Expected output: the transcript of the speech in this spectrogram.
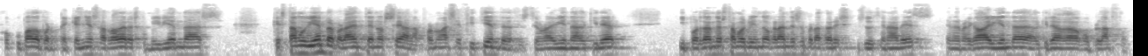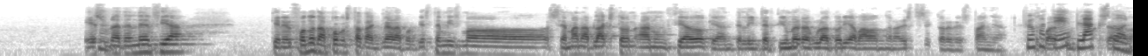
ocupado por pequeños ahorradores con viviendas, que está muy bien, pero probablemente no sea la forma más eficiente de gestionar una vivienda de alquiler y por tanto estamos viendo grandes operadores institucionales en el mercado de vivienda de alquiler a largo plazo. Es una tendencia que en el fondo tampoco está tan clara, porque este mismo semana Blackstone ha anunciado que ante la incertidumbre regulatoria va a abandonar este sector en España. Fíjate, Blackstone,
